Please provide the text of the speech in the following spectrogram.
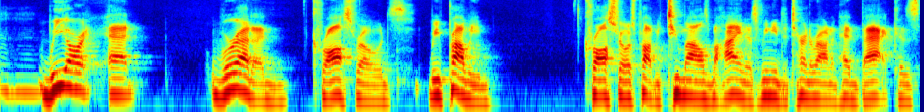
Mhm. we are at we're at a crossroads. We've probably crossroads probably two miles behind us. We need to turn around and head back because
